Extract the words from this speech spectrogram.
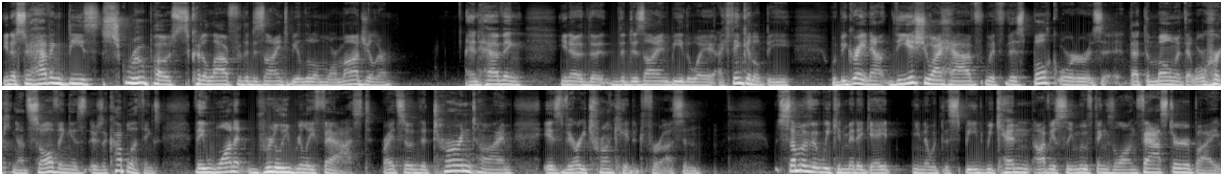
You know so having these screw posts could allow for the design to be a little more modular. And having you know the the design be the way i think it'll be would be great. Now, the issue I have with this bulk order is at the moment that we're working on solving is there's a couple of things. They want it really, really fast, right? So the turn time is very truncated for us. And some of it we can mitigate, you know, with the speed. We can obviously move things along faster by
